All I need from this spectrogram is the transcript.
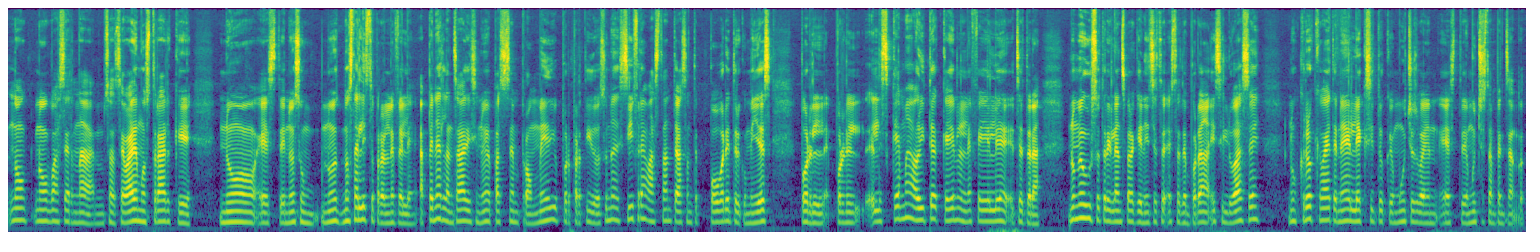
no, no va a hacer nada. O sea, se va a demostrar que no, este, no, es un, no, no, está listo para el NFL. Apenas lanzaba 19 pases en promedio por partido. Es una cifra bastante, bastante pobre, entre comillas, por el, por el, esquema ahorita que hay en el NFL, etc. No me gusta Trey Lance para que inicie esta, temporada. Y si lo hace, no creo que vaya a tener el éxito que muchos vayan, este, muchos están pensando.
